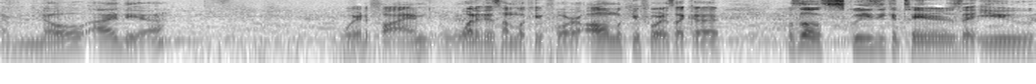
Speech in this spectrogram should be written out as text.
I have no idea where to find what it is I'm looking for. All I'm looking for is like a those little squeezy containers that you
